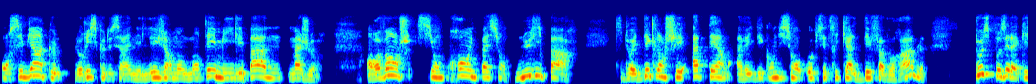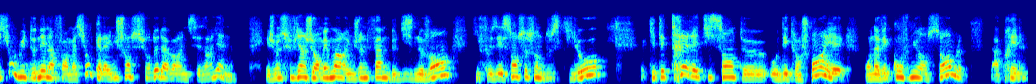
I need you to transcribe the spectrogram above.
on sait bien que le risque de césarienne est légèrement augmenté, mais il n'est pas majeur. En revanche, si on prend une patiente nullipare qui doit être déclenchée à terme avec des conditions obstétricales défavorables, peut se poser la question lui donner l'information qu'elle a une chance sur deux d'avoir une césarienne. Et je me souviens, j'ai en mémoire une jeune femme de 19 ans qui faisait 172 kilos, qui était très réticente euh, au déclenchement et on avait convenu ensemble, après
